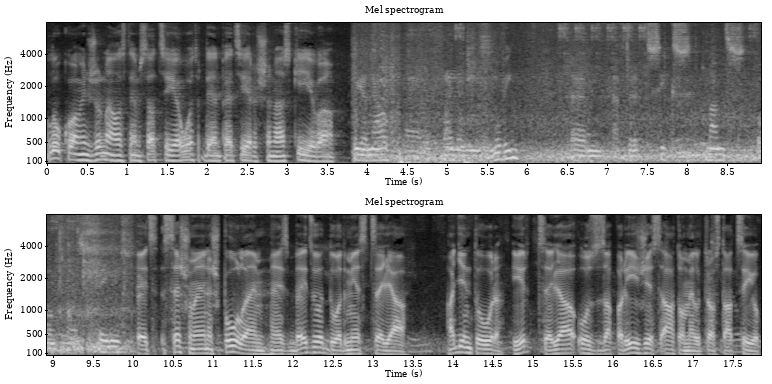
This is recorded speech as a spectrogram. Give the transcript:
Lūk, ko viņš žurnālistiem sacīja otrdien pēc ierašanās Kīivā. We are now uh, um, after six months of strange Pēc sešu mēnešu pūlēm mēs beidzot dodamies ceļā. Aģentūra ir ceļā uz Zaporīžas atomelektrostaciju.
